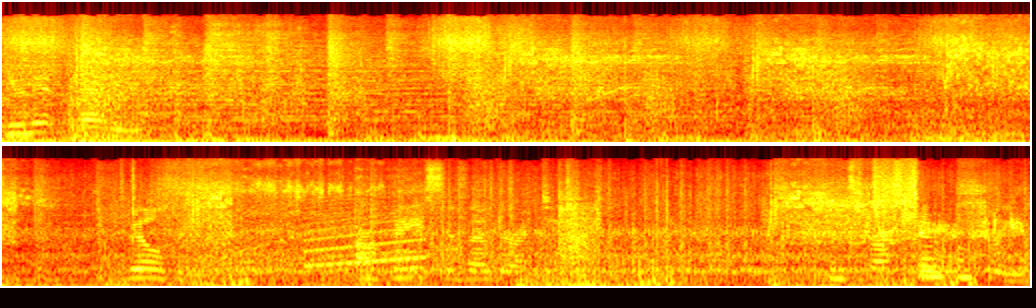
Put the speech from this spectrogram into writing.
Unit ready. Building. Our base is under attack. Construction complete.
